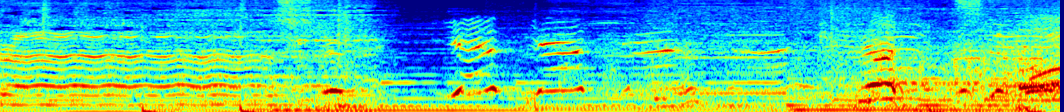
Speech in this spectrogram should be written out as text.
trust. Yes, yes, yes, yes. yes.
